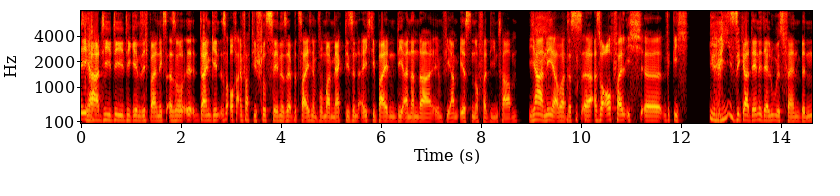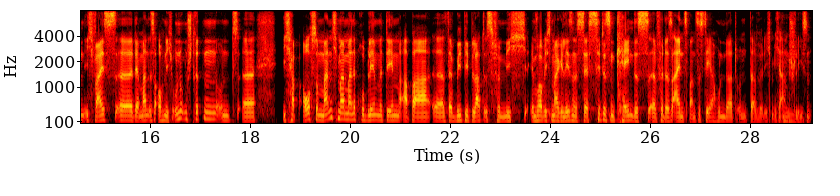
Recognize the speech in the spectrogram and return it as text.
Ja, die, die, die geben sich beide nichts. Also äh, dahingehend ist auch einfach die Schlussszene sehr bezeichnend, wo man merkt, die sind eigentlich die beiden, die einander irgendwie am ehesten noch verdient haben. Ja, nee, aber das, äh, also auch weil ich äh, wirklich riesiger Danny der Lewis Fan bin. Ich weiß, äh, der Mann ist auch nicht unumstritten und äh, ich habe auch so manchmal meine Probleme mit dem, aber äh, The Weepy Blood ist für mich, irgendwo habe ich es mal gelesen, ist der Citizen Kane des, äh, für das 21. Jahrhundert und da würde ich mich anschließen.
